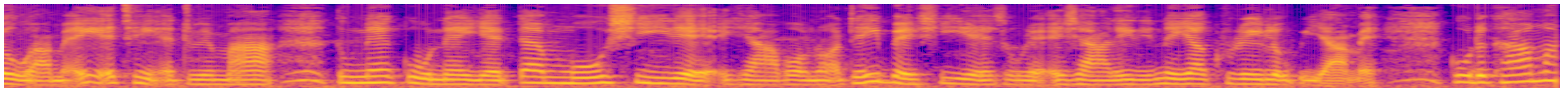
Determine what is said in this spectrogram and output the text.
လုပ်ရမယ်အဲ့အချိန်အတွင်းမှာသူနဲ့ကိုနဲ့ရဲ့တန်မိုးရှိတဲ့အရာပေါ့နော်အတိတ်ပဲရှိရဲဆိုတဲ့အရာလေးတွေနှစ်ယောက် create လုပ်ပေးရမယ်ကိုတကားမှ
